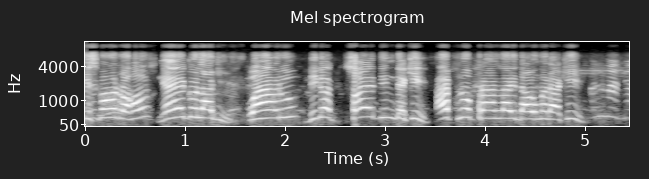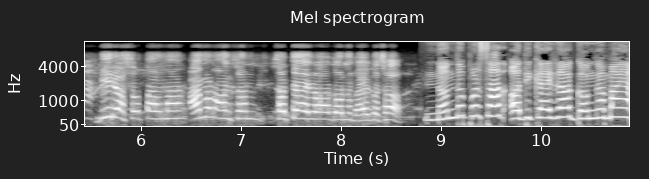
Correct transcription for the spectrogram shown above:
स्मरण रहोस् न्यायको लागि उहाँहरू विगत सय दिनदेखि आफ्नो प्राणलाई दाउमा राखी वीर अस्पतालमा आमरण अनसन सत्याग्रह गर्नुभएको छ। नन्दप्रसाद अधिकारी र गङ्गामाया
